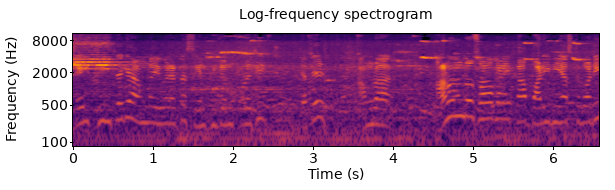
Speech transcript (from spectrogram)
সেই থিম থেকে আমরা এবার একটা সেলফি করেছি, যাতে আমরা আনন্দ সহকারে কাপ বাড়ি নিয়ে আসতে পারি।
